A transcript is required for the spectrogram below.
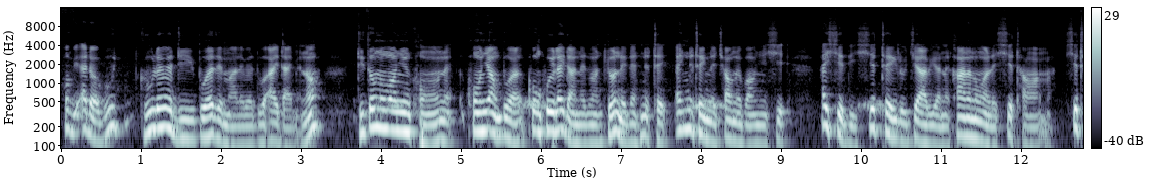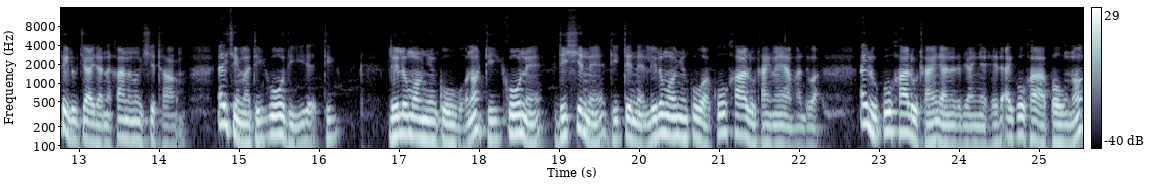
ဟုတ်ပြီအဲ့တော့အခုအခုလည်းဒီပွဲစဉ်မှာလည်းပဲသူအဲ့တိုင်းပဲနော်ဒီသုံးလုံးပေါင်းချင်းခွန်နဲ့ခွန်ကြောင့်သူကခွန်ခွေလိုက်တာနဲ့သူကလွတ်နေတဲ့နှစ်ထိပ်အဲ့နှစ်ထိပ်နဲ့6နဲ့ပေါင်းချင်းရှစ်အဲ့ရှစ်ဒီရှစ်ထိပ်လို့ကြာပြီးတာနှခါနှလုံးကလည်းရှစ်ထောင်အောင်မှာရှစ်ထိပ်လို့ကြာရတာနှခါနှလုံးရှစ်ထောင်အောင်အဲ့အချိန်မှာဒီကိုးဒီဒီလေးလုံးပေါင်းချင်းကိုးပေါ့နော်ဒီကိုးနဲ့ဒီရှစ်နဲ့ဒီတစ်နဲ့လေးလုံးပေါင်းချင်းကိုးကကိုးခါလို့ထိုင်လိုက်ရမှာသူကအဲ့လိုကိုးခါလို့ထိုင်တာနဲ့တပြိုင်တည်းအဲ့ကိုးခါကဘုံနော်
